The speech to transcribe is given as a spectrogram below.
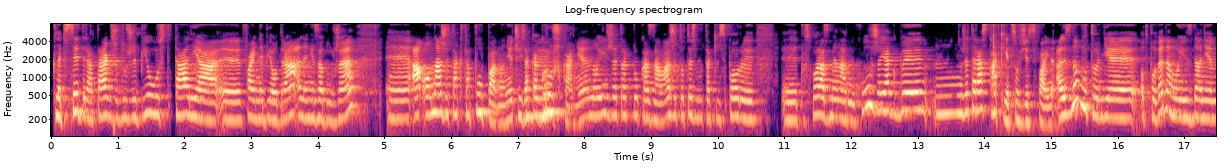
klepsydra, tak? Że duży biust, talia, e, fajne biodra, ale nie za duże, e, a ona, że tak ta pupa, no nie? Czyli taka Mhm. gruszka, nie? No i że tak pokazała, że to też był taki spory e, spora zmiana ruchu, że jakby, mm, że teraz takie coś jest fajne, ale znowu to nie odpowiada moim zdaniem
